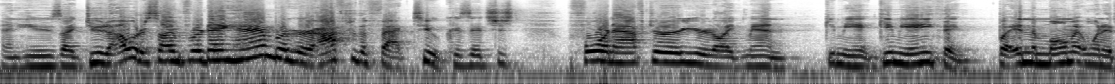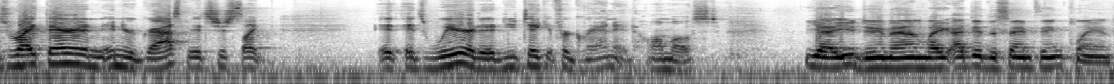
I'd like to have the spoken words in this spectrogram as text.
And he was like, dude, I would have signed for a dang hamburger after the fact too, because it's just before and after. You're like, man, give me give me anything. But in the moment when it's right there in, in your grasp, it's just like it, it's weird. And you take it for granted almost. Yeah, you do, man. Like I did the same thing playing.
